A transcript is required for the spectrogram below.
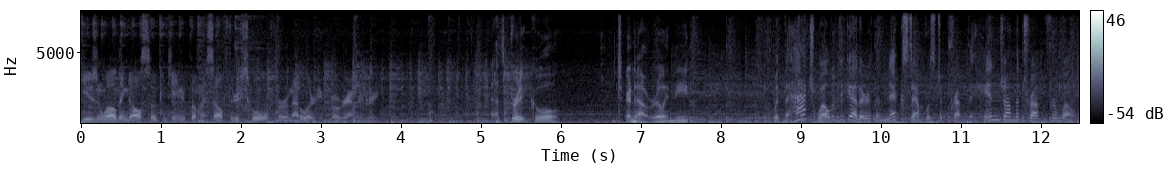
using welding to also continue to put myself through school for a metallurgy program degree. That's pretty cool. It turned out really neat. With the hatch welded together, the next step was to prep the hinge on the truck for welding.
